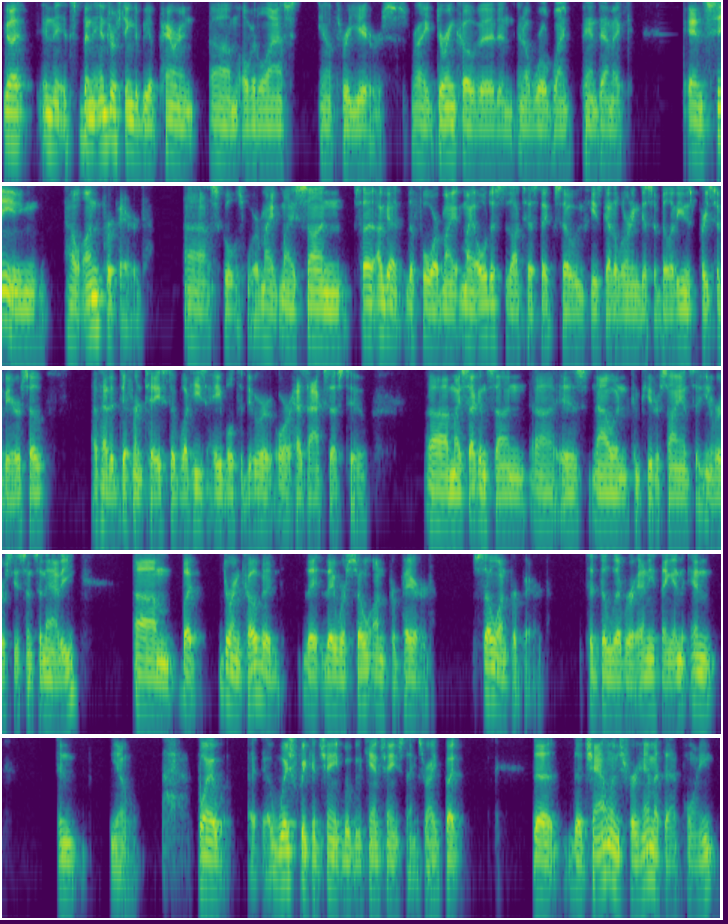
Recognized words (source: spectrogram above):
Yeah, and it's been interesting to be a parent um, over the last you know three years, right? During COVID and in a worldwide pandemic, and seeing how unprepared uh, schools were. My my son, so I've got the four. My my oldest is autistic, so he's got a learning disability. He's pretty severe. So I've had a different taste of what he's able to do or or has access to. Uh, my second son uh, is now in computer science at University of Cincinnati, um, but during COVID, they they were so unprepared, so unprepared to deliver anything, and and and you know, boy, I wish we could change, but we can't change things, right? But the the challenge for him at that point,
